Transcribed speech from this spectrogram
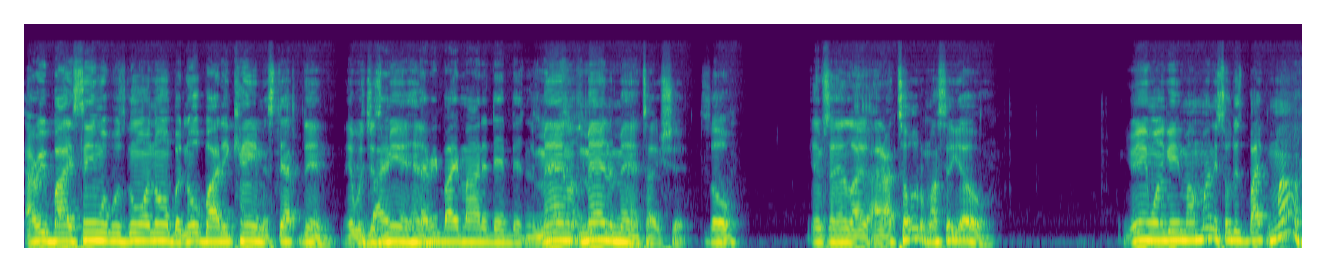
Everybody seen what was going on, but nobody came and stepped in. It was just me and him. Everybody minded their business. man, man to man type shit. So, you know what I'm saying? Like, I I told him, I said, yo, you ain't want to give me my money, so this bike mine.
